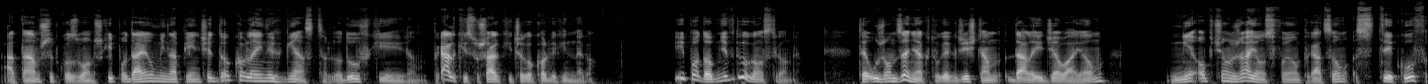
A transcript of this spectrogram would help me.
a tam szybko złączki podają mi napięcie do kolejnych gniazd, lodówki, pralki, suszarki, czegokolwiek innego. I podobnie w drugą stronę. Te urządzenia, które gdzieś tam dalej działają, nie obciążają swoją pracą styków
